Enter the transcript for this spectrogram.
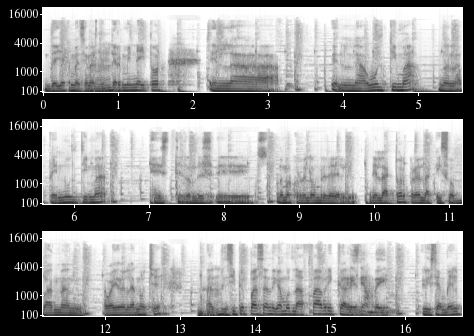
de ya que mencionaste Terminator, en la en la última, no en la penúltima, este, donde eh, no me acuerdo el nombre del, actor, pero es la que hizo Batman Caballo de la Noche. Al principio pasan, digamos, la fábrica Christian de Bale. Christian Bale,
